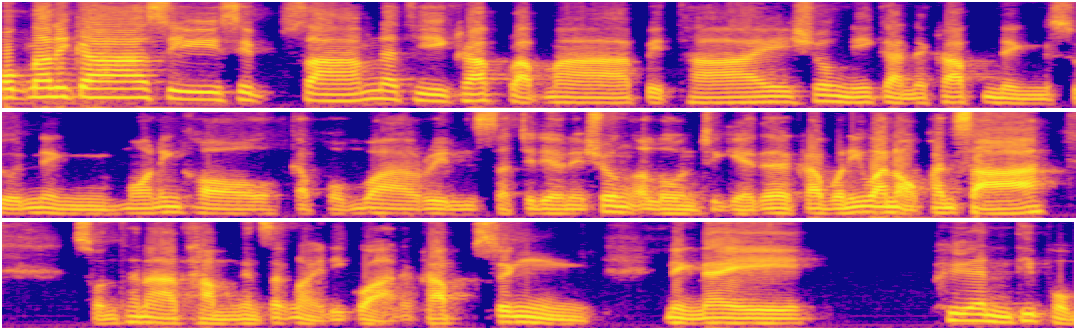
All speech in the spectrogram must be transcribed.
6นาฬิกา 43 นาทีครับ กลับมาปิดท้ายช่วงนี้กันนะครับ 101 Morning Call กับผมวารินสัจเดียวในช่วง Alone Together ครับ วันนี้วันออกพรรษา สนทนาธรรมกันสักหน่อยดีกว่านะครับ ซึ่งหนึ่งในเพื่อนที่ผม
